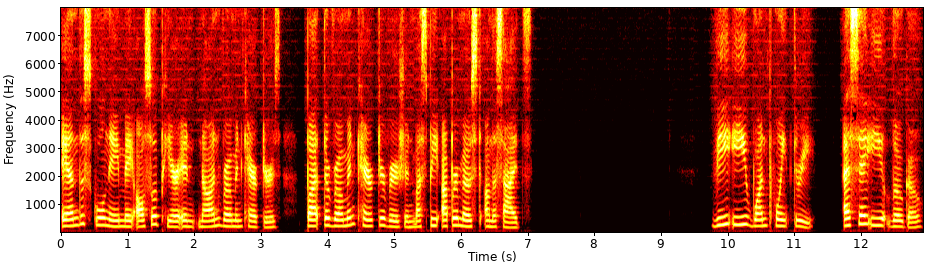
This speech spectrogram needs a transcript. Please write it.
and the school name may also appear in non Roman characters, but the Roman character version must be uppermost on the sides. VE 1.3 SAE Logo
